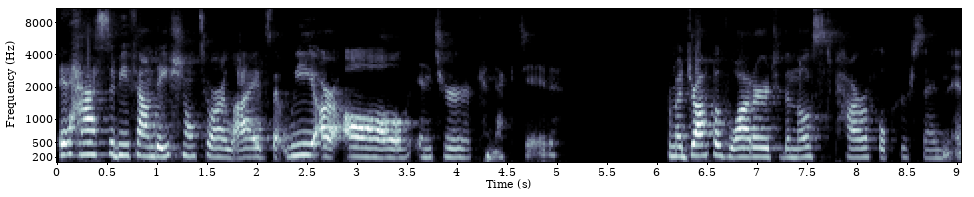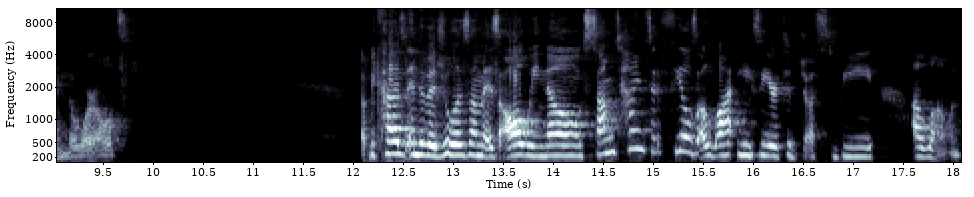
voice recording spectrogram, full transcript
It has to be foundational to our lives that we are all interconnected, from a drop of water to the most powerful person in the world. But because individualism is all we know, sometimes it feels a lot easier to just be alone.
